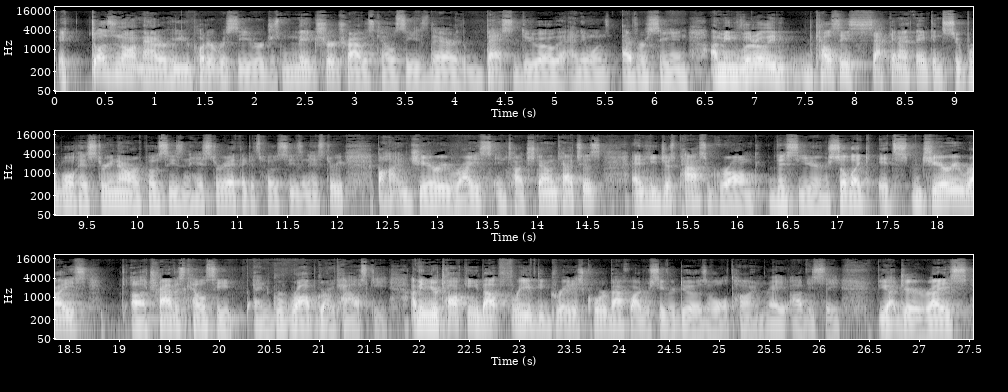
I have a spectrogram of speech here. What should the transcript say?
It does not matter who you put at receiver, just make sure Travis Kelce is there, the best duo that anyone's ever seen. I mean, literally, Kelce's second, I think, in Super Bowl history now, or postseason history. I think it's postseason history, behind Jerry Rice in touchdown catches, and he just passed Gronk this year. So, like, it's Jerry Rice uh, Travis Kelce, and Rob Gronkowski. I mean, you're talking about three of the greatest quarterback wide receiver duos of all time, right? Obviously, you got Jerry Rice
